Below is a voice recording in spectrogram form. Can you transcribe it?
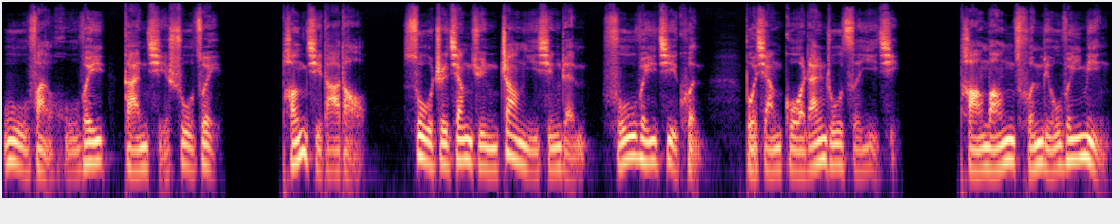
误犯虎威，敢起恕罪。”彭起答道：“素知将军仗义行人，扶危济困，不想果然如此义气。”倘蒙存留微命，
